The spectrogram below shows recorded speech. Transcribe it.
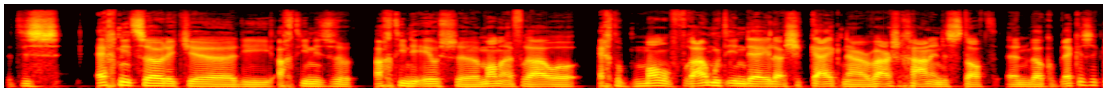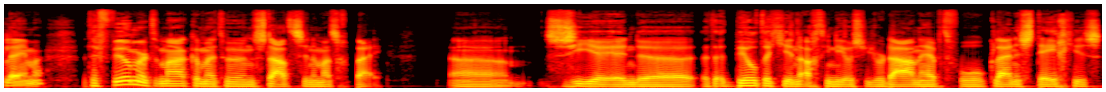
het is echt niet zo dat je die 18e, 18e eeuwse mannen en vrouwen echt op man of vrouw moet indelen als je kijkt naar waar ze gaan in de stad en welke plekken ze claimen. Het heeft veel meer te maken met hun status in de maatschappij. Uh, zie je in de, het, beeld dat je in de 18e eeuwse Jordaan hebt, vol kleine steegjes,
